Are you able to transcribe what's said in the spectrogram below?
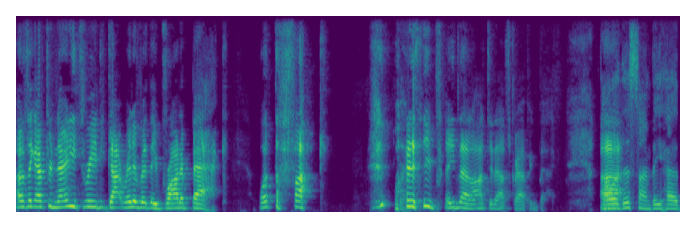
I was like, after 93 got rid of it, they brought it back. What the fuck? Why did they bring that haunted house graphic back? Oh, uh, this time they had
